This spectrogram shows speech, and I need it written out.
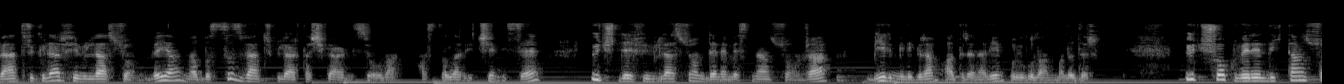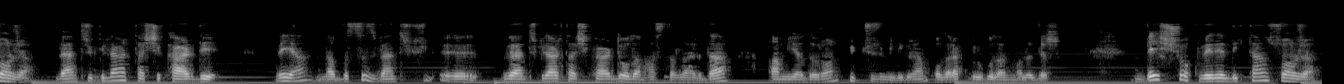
ventriküler fibrilasyon veya nabızsız ventriküler taşikardisi olan hastalar için ise 3 defibrilasyon denemesinden sonra 1 mg adrenalin uygulanmalıdır. 3 şok verildikten sonra ventriküler taşikardi veya nabızsız e, ventriküler taşikardi olan hastalarda amiodaron 300 mg olarak uygulanmalıdır. 5 şok verildikten sonra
